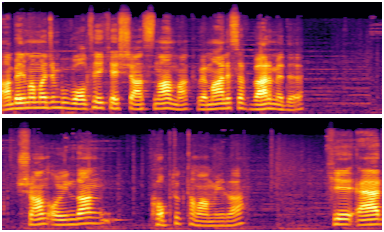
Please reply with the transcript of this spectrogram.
Ama benim amacım bu voltaik eşyasını almak ve maalesef vermedi. Şu an oyundan koptuk tamamıyla. Ki eğer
